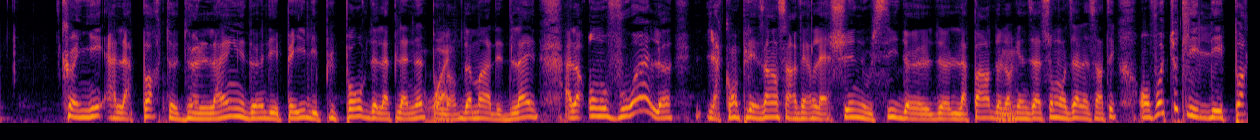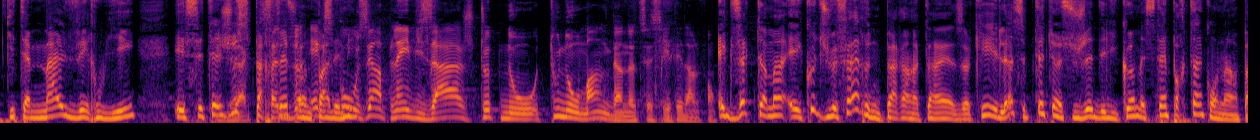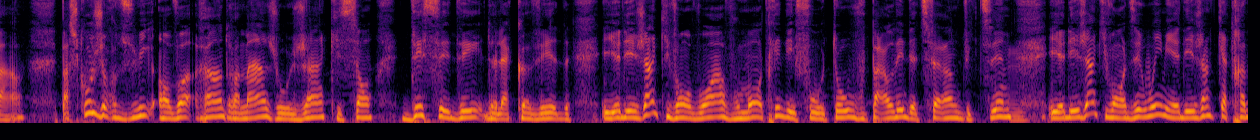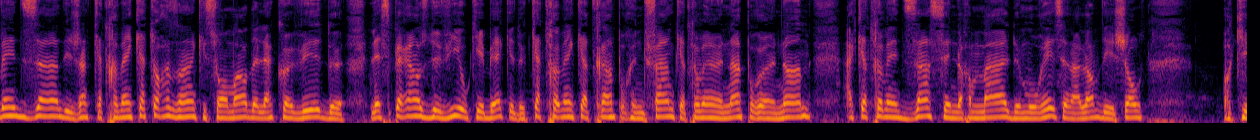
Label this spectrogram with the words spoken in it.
cogner à la porte de l'Inde, un des pays les plus pauvres de la planète, pour leur demander de l'aide. Alors, on voit là la complaisance envers la Chine aussi de, de la part de mm. l'Organisation mondiale de la santé. On voit toutes les, les portes qui étaient mal verrouillées et c'était juste parfait Ça nous pour une exposé en plein visage toutes nos, tous nos manques dans notre société, dans le fond. Exactement. Et écoute, je veux faire une parenthèse, OK? Là, c'est peut-être un sujet délicat, mais c'est important qu'on en parle. Parce qu'aujourd'hui, on va rendre hommage aux gens qui sont décédés de la COVID et il y a des gens qui vont voir, vous montrer des photos, vous parler de différentes victimes. Mm. Et il y a des gens qui vont dire, oui, mais il y a des gens de 90 ans, des gens de 94 ans qui sont morts de la COVID. L'espérance de vie au Québec est de 84 ans pour une femme, 81 ans pour un homme. À 90 ans, c'est normal de mourir, c'est dans l'ordre des choses. OK,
